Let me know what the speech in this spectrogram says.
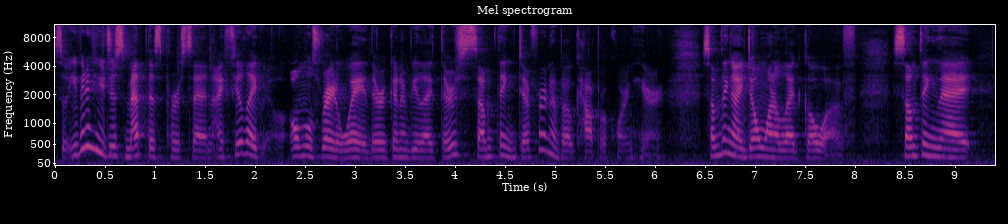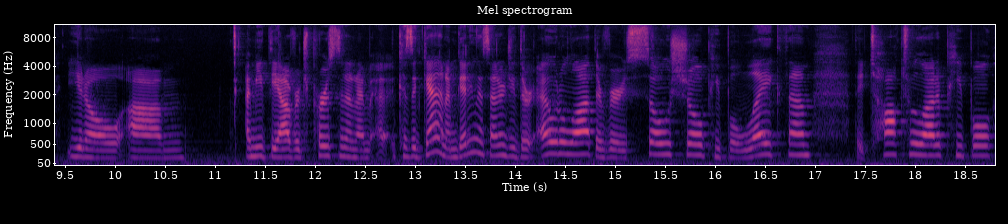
so even if you just met this person, I feel like almost right away they're going to be like, there's something different about Capricorn here, something I don't want to let go of, something that, you know, um, I meet the average person and I'm, because again, I'm getting this energy. They're out a lot, they're very social, people like them, they talk to a lot of people,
